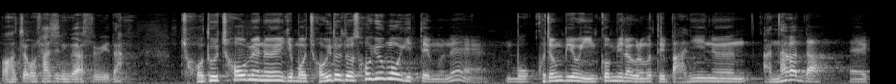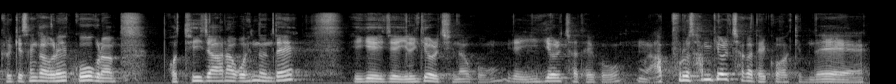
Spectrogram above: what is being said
어, 조금 사실인 것 같습니다. 저도 처음에는 이게 뭐 저희들도 소규모이기 때문에 뭐 고정 비용 인건비나 그런 것들이 많이는 안 나간다 예, 그렇게 생각을 했고 그럼 버티자 하라고 했는데 이게 이제 1개월 지나고 이제 2개월 차 되고 음, 앞으로 3개월 차가 될 것 같긴데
